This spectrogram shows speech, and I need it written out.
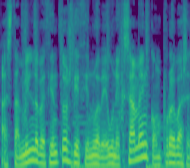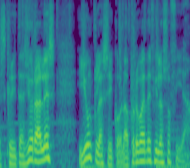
hasta 1919. Un examen con pruebas escritas y orales y un clásico, la prueba de filosofía.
